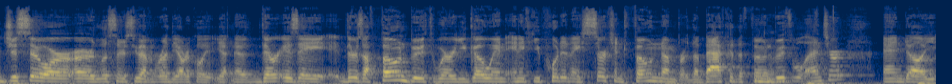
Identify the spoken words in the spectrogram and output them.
just so our, our listeners who haven't read the article yet know, there is a there's a phone booth where you go in, and if you put in a certain phone number, the back of the phone booth will enter. And uh,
